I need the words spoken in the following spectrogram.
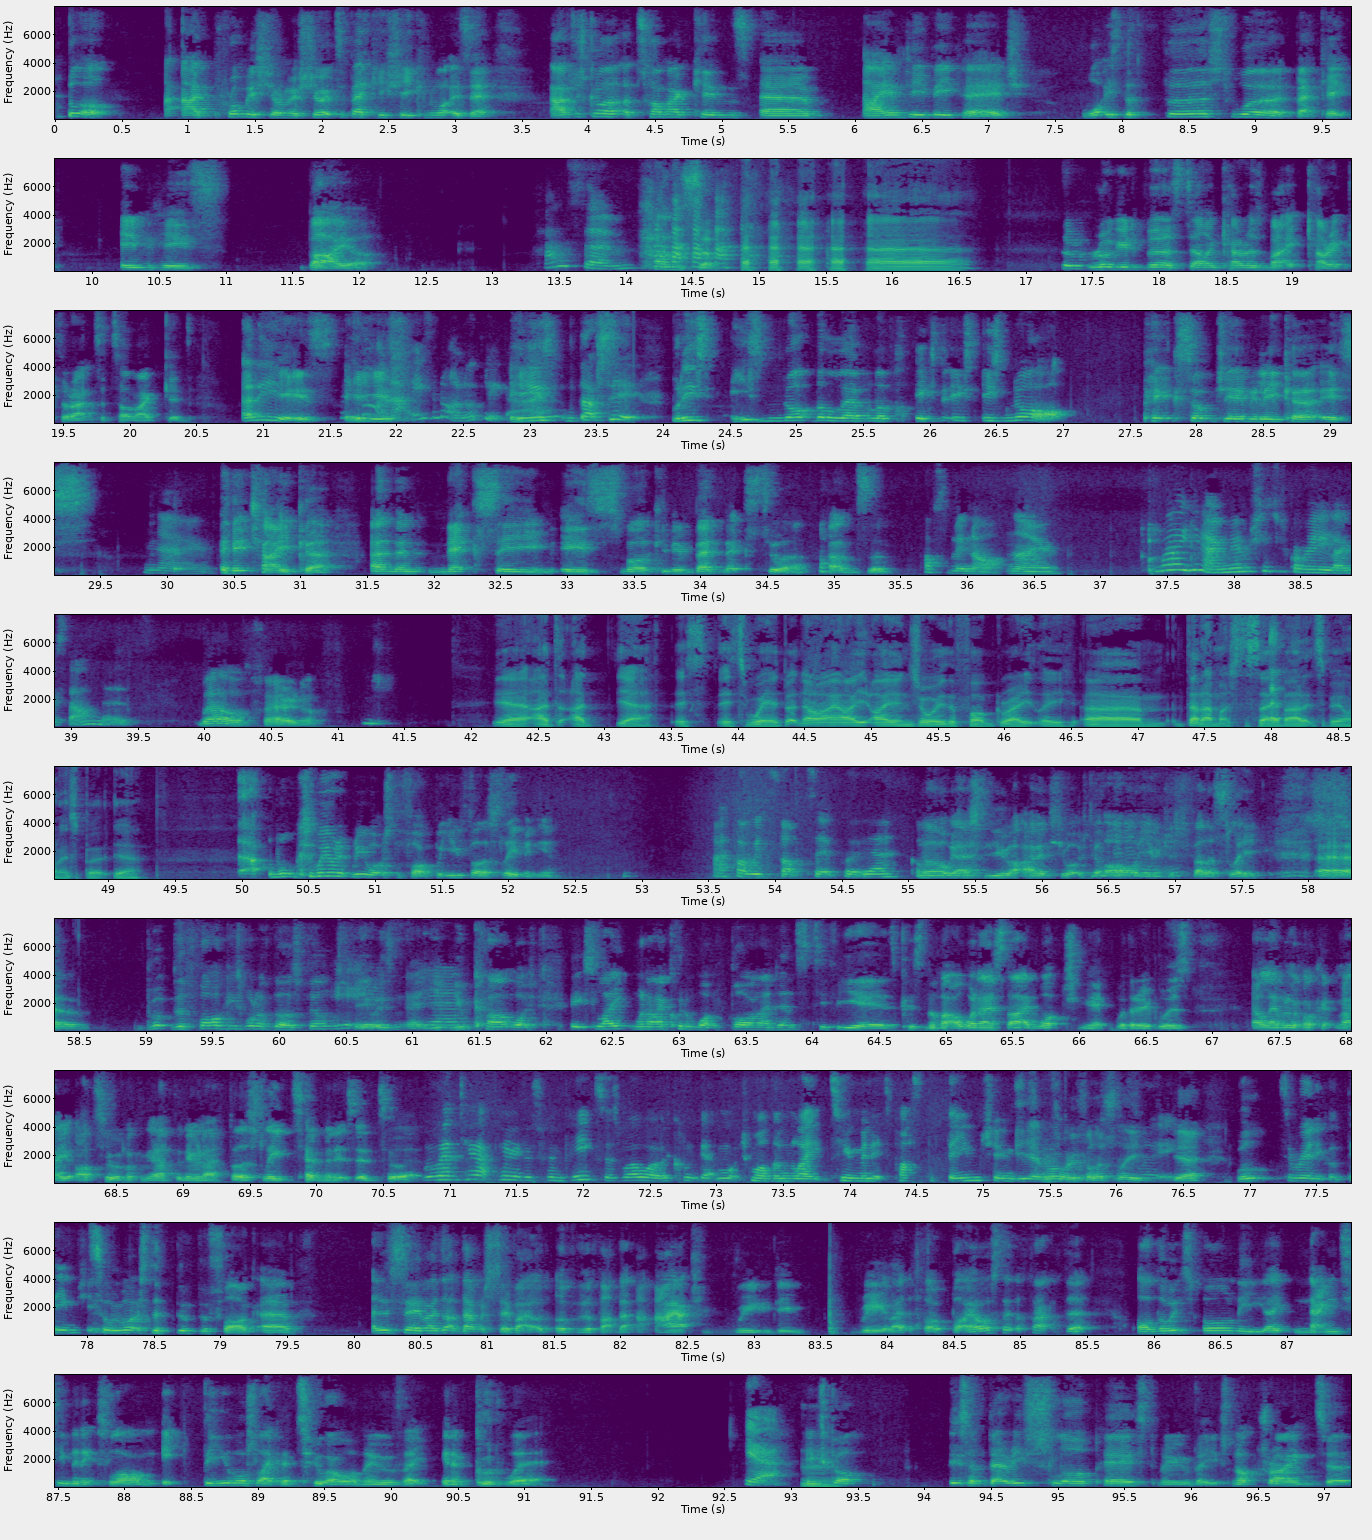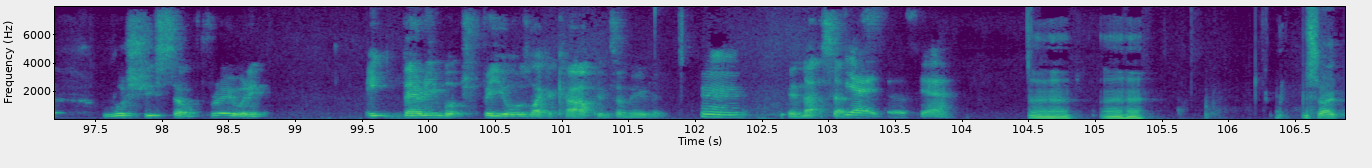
But I, I promise you, I'm going to show it to Becky. She can what is it? I've just got a Tom Atkins um, IMDb page. What is the first word, Becky, in his bio? Handsome. Handsome. the rugged, versatile, and charismatic character actor Tom Atkins. And he is. He's he not, is. He's not an ugly guy. He is. That's it. But he's he's not the level of. He's, he's, he's not picks up Jamie Lee Curtis. No. Hitchhiker, and then next scene is smoking in bed next to her. Handsome. Possibly not. No. Well, you know, maybe she's just got really low standards. Well, fair enough. Yeah, I, I, yeah, it's it's weird, but no, I, I enjoy the fog greatly. Um, don't have much to say about it to be honest, but yeah. Uh, well, because we rewatched the fog, but you fell asleep, didn't you? I thought we'd stopped it, but yeah. No, we actually, you, I actually watched it all. you just fell asleep. Um, but the fog is one of those films it for you, is, isn't it? Yeah. You, you, can't watch. It's like when I couldn't watch Bourne Identity for years because no matter when I started watching it, whether it was 11 o'clock at night or 2 o'clock in the afternoon, I fell asleep 10 minutes into it. We went through that period of Twin Peaks as well where we couldn't get much more than like two minutes past the theme tune. Yeah, before we fell asleep. asleep. Yeah. Well, it's a really good theme tune. So we watched the, the, the Fog. Um, and the same, I don't have that much to say about it other than the fact that I actually really do really like the Fog. But I also like the fact that although it's only like 90 minutes long, it feels like a two hour movie in a good way. Yeah. it's got it's a very slow paced movie. It's not trying to rush itself through, and it it very much feels like a Carpenter movie mm. in that sense. Yeah, it does. Yeah. Mm-hmm. Mm-hmm. So,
